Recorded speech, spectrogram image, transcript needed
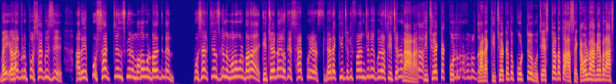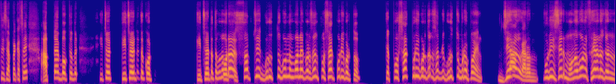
ভাই এরা কোনো পোশাক হয়েছে আর এই পোশাক চেঞ্জ করে মনোবল বাড়াই দিবেন। পোশাক চেঞ্জ করলে মনোবল বাড়ায়। কিছু একটা ওকে শার্ট পরে আসছে। এটা কিছু কি পাঞ্জাবি পরে আসছে না না কিছু একটা দাঁড়া কিছু একটা তো করতে হব চেষ্টাটা তো আছে। কামাল ভাই আমি আবার আসতেছি আপনার কাছে। আপনার বক্তব্য কিছু কিছু একটা তো করতে কিছু একটা তো ওটা সবচেয়ে গুরুত্বপূর্ণ মনে করছেন পোশাক পরিবর্তন। পোশাক পরিবর্তন সবচেয়ে গুরুত্বপূর্ণ পয়েন্ট যে কারণ পুলিশের মনোবল ফেরানোর জন্য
